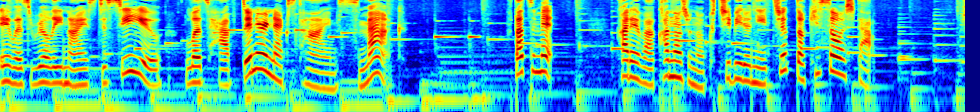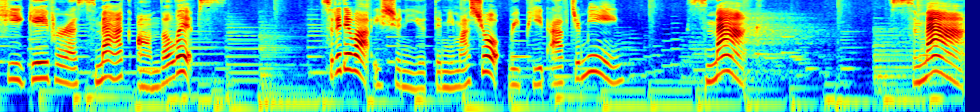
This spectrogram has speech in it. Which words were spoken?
It was really nice to see you. Let's have dinner next time. Smack 2つ目。彼は彼女の唇にちょっとキスをした。He gave her a smack on the lips. それでは一緒に言ってみましょう。Repeat after me.Smack Smack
